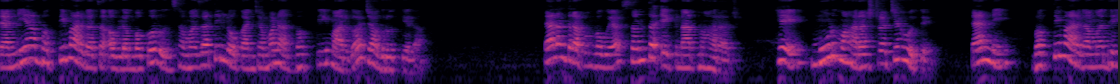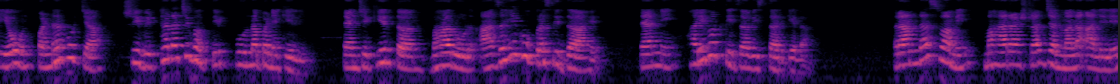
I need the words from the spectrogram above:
त्यांनी या भक्ती मार्गाचा अवलंब करून समाजातील लोकांच्या मनात भक्ती मार्ग जागृत केला. त्यानंतर आपण बघूया संत एकनाथ महाराज. हे मूळ महाराष्ट्राचे होते. त्यांनी भक्ती मार्गामध्ये येऊन पंढरपूरच्या श्री विठ्ठलाची भक्ती पूर्णपणे केली. त्यांचे कीर्तन भारूड आजही खूप प्रसिद्ध आहेत त्यांनी हरिभक्तीचा विस्तार केला. रामदास स्वामी महाराष्ट्रात जन्माला आलेले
